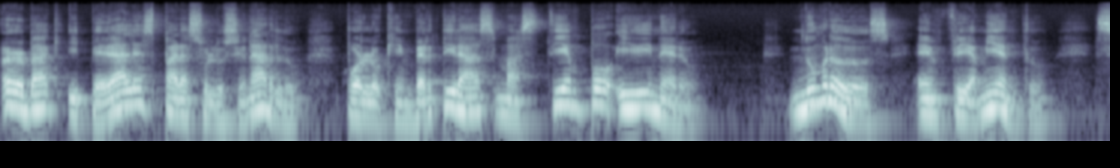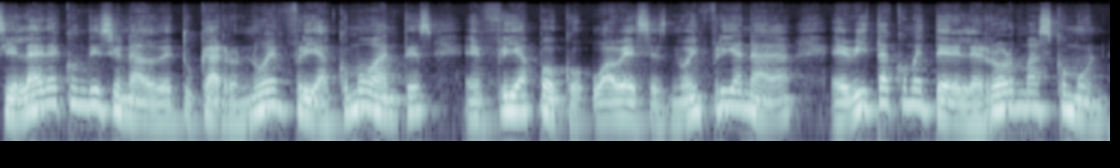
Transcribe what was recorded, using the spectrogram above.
airbag y pedales para solucionarlo, por lo que invertirás más tiempo y dinero. Número 2. Enfriamiento. Si el aire acondicionado de tu carro no enfría como antes, enfría poco o a veces no enfría nada, evita cometer el error más común,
